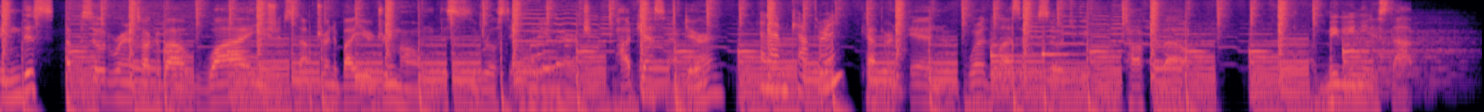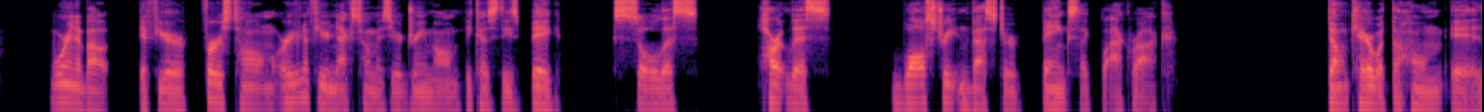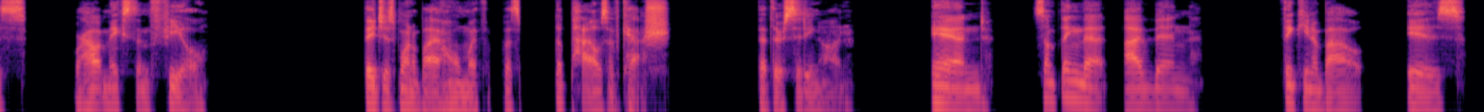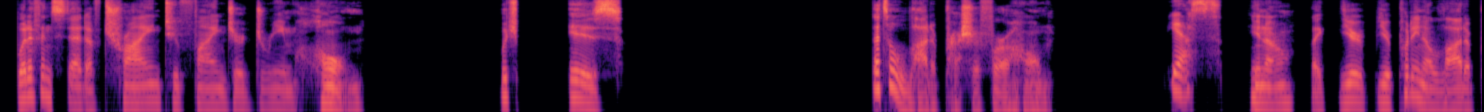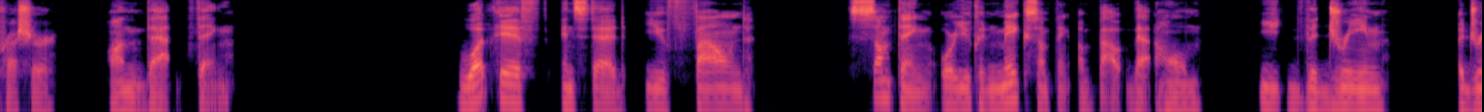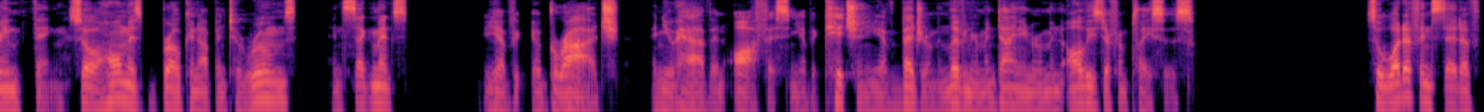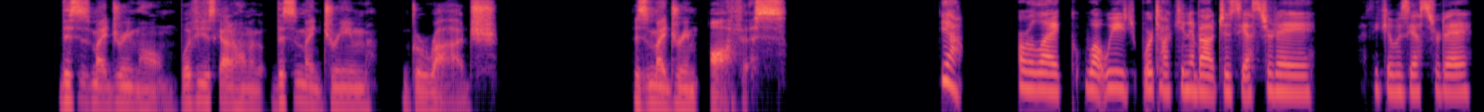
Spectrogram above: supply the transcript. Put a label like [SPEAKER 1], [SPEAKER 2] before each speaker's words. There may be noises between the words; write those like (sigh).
[SPEAKER 1] In this episode, we're going to talk about why you should stop trying to buy your dream home. This is the Real Estate Money and Marriage podcast. I'm Darin.
[SPEAKER 2] And I'm Katherine.
[SPEAKER 1] Katherine, in one of the last episodes, we talked about maybe you need to stop worrying about if your first home or even if your next home is your dream home because these big, soulless, heartless Wall Street investor banks like BlackRock don't care what the home is or how it makes them feel. They just want to buy a home with the piles of cash that they're sitting on. And something that I've been thinking about is what if instead of trying to find your dream home, which is that's a lot of pressure for a home.
[SPEAKER 2] Yes.
[SPEAKER 1] You know, like you're you're putting a lot of pressure on that thing. What if instead you found something or you could make something about that home you, the dream a dream thing. So a home is broken up into rooms and segments. You have a garage, and you have an office and you have a kitchen, and you have a bedroom and living room and dining room and all these different places. So, what if instead of this is my dream home, what if you just got a home and go, this is my dream garage? This is my dream office.
[SPEAKER 2] Yeah. Or like what we were talking about just yesterday, I think it was yesterday,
